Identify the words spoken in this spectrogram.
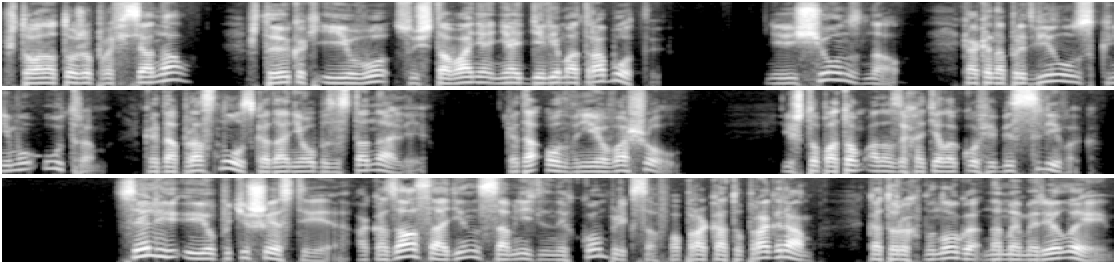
Что она тоже профессионал? Что ее, как и его, существование неотделимо от работы? И еще он знал, как она придвинулась к нему утром, когда проснулась, когда они оба застонали, когда он в нее вошел, и что потом она захотела кофе без сливок. Целью ее путешествия оказался один из сомнительных комплексов по прокату программ, которых много на Memory Lane.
